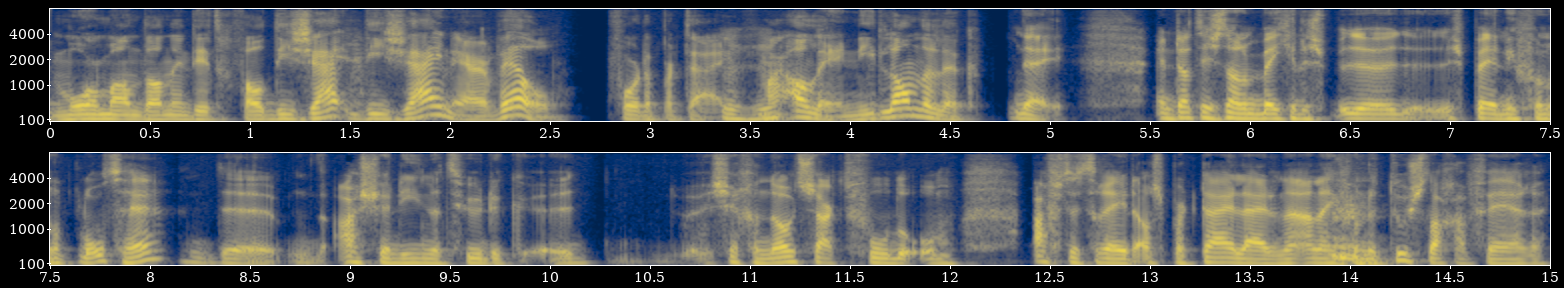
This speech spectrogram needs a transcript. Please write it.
Moorman dan in dit geval, die zijn, die zijn er wel voor de partij. Mhm. Maar alleen niet landelijk. Nee. En dat is dan een beetje de, de, speling van het lot. Hè? De, de die natuurlijk uh, zich genoodzaakt voelde om af te treden als partijleider naar aanleiding van de toeslagaffaire.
